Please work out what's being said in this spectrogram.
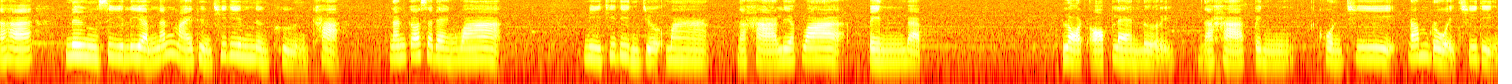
นะคะหนึ่งสี่เหลี่ยมนั่นหมายถึงที่ดินหนึ่งผืนค่ะ นั่นก็แสดงว่ามีที่ดินเยอะมากนะคะ เรียกว่าเป็นแบบ Lord of Land เลยนะคะ เป็นคนที่ร่ำรวยที่ดิน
